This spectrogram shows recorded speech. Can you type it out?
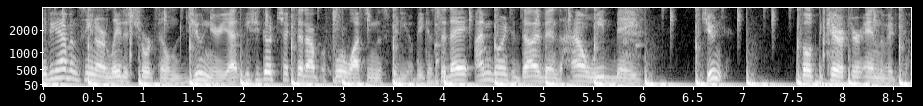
If you haven't seen our latest short film, Junior, yet, you should go check that out before watching this video, because today I'm going to dive into how we made Junior, both the character and the video.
